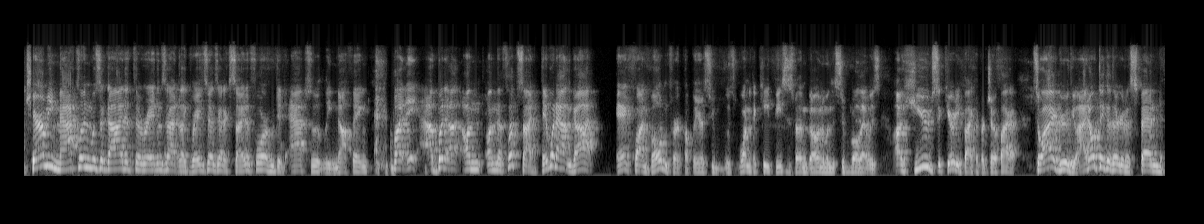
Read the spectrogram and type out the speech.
Jeremy Maclin was a guy that the Ravens got, like Ravens fans got excited for, who did absolutely nothing. But it, uh, but uh, on on the flip side, they went out and got Anquan Boldin for a couple years, who was one of the key pieces for them going to win the Super Bowl. That was a huge security blanket for Joe Flacco. So I agree with you. I don't think that they're going to spend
